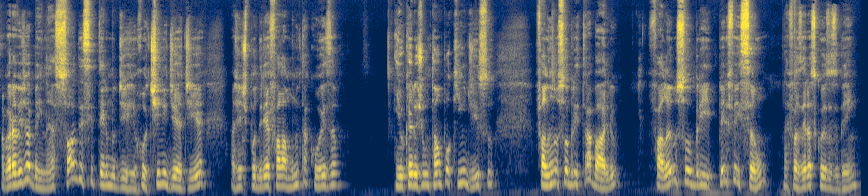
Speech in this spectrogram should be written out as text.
Agora veja bem, né, só desse termo de rotina e dia a dia, a gente poderia falar muita coisa e eu quero juntar um pouquinho disso, falando sobre trabalho, falando sobre perfeição, né, fazer as coisas bem,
